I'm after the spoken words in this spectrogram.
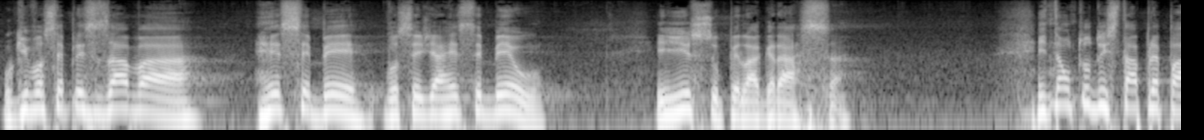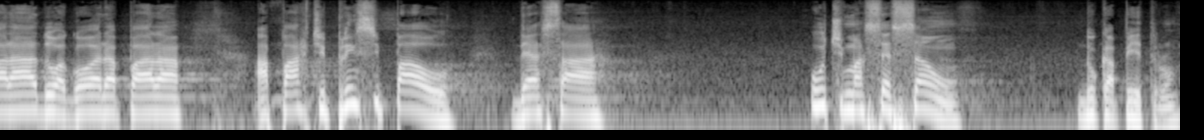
O que você precisava receber, você já recebeu, e isso pela graça. Então tudo está preparado agora para a parte principal dessa última sessão do capítulo,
